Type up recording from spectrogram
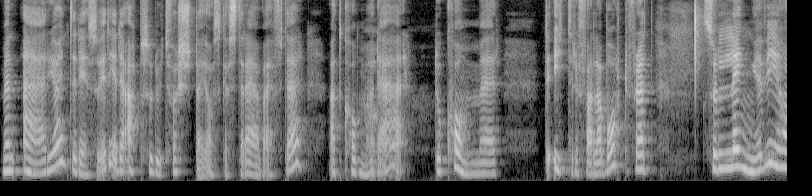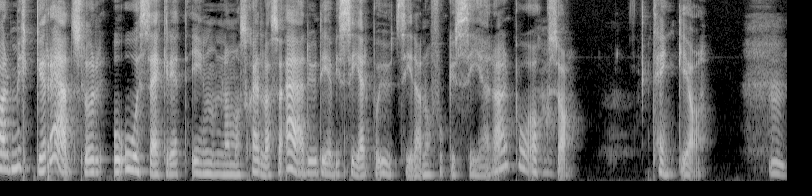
Men är jag inte det så är det det absolut första jag ska sträva efter. Att komma ja. där. Då kommer det yttre falla bort. För att så länge vi har mycket rädslor och osäkerhet inom oss själva så är det ju det vi ser på utsidan och fokuserar på också. Ja. Tänker jag. Mm.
